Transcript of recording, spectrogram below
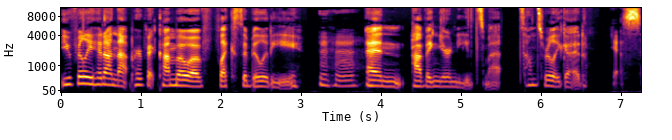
You've really hit on that perfect combo of flexibility mm-hmm. and having your needs met. Sounds really good. Yes.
